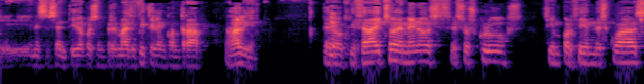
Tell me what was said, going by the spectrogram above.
Y en ese sentido, pues siempre es más difícil encontrar a alguien. Pero quizá hecho de menos esos clubs 100% de squash,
